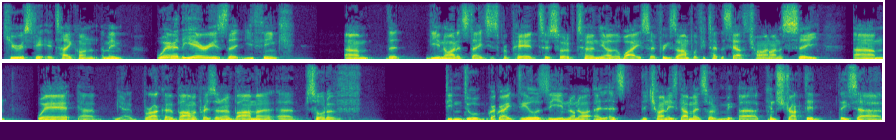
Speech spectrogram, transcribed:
curious to take on, I mean, where are the areas that you think um, that the United States is prepared to sort of turn the other way? So, for example, if you take the South China Sea, um, where uh, you know Barack Obama, President Obama, uh, sort of didn't do a great deal as the as the Chinese government sort of uh, constructed these uh,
